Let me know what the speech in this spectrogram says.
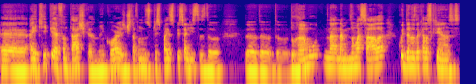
é, a equipe é fantástica no Incor. A gente está falando dos principais especialistas do, do, do, do, do ramo na, na, numa sala cuidando daquelas crianças.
